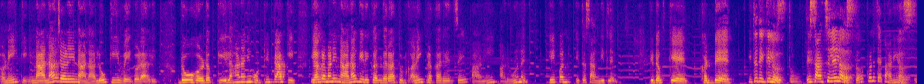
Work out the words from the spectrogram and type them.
अनेकी नाना जळे नाना लोकी वेगळाली डोह डबकी लहान आणि मोठी टाकी याप्रमाणे नाना गिरीकंदरातून अनेक प्रकारचे पाणी आढळून येते हे पण इथं सांगितले की डबके आहेत खड्डे आहेत इथं देखील असतं. ते साचलेलं असतं पण ते पाणी असतं.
